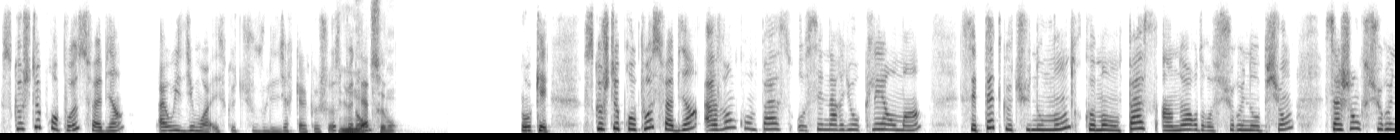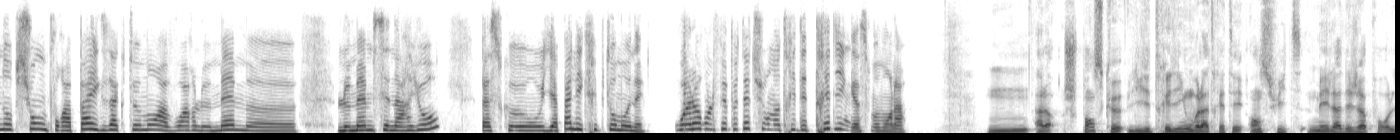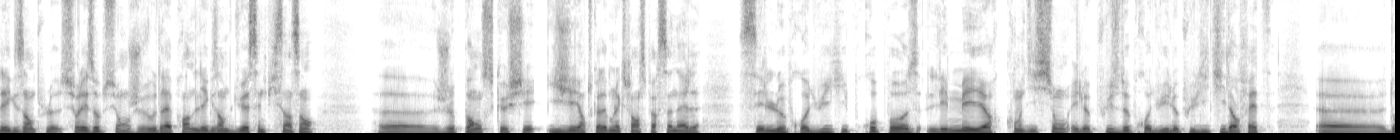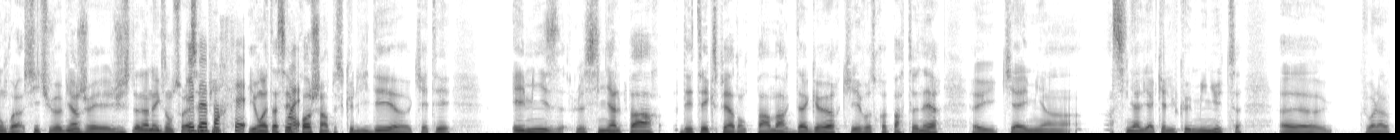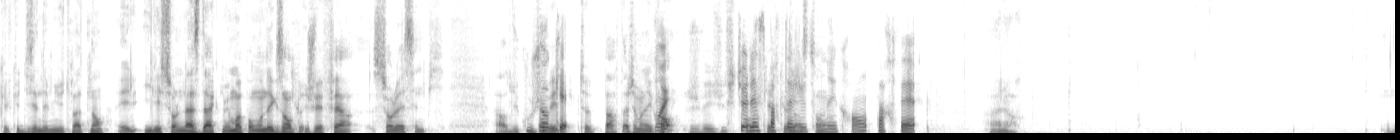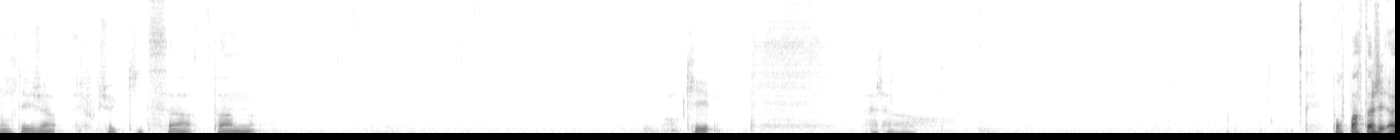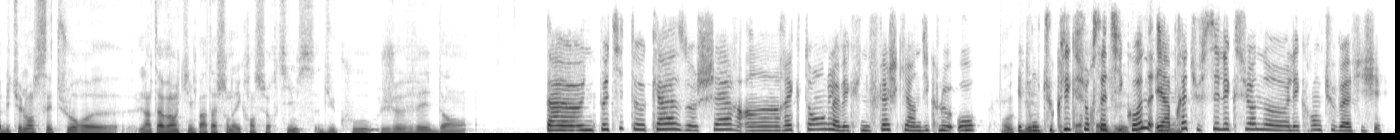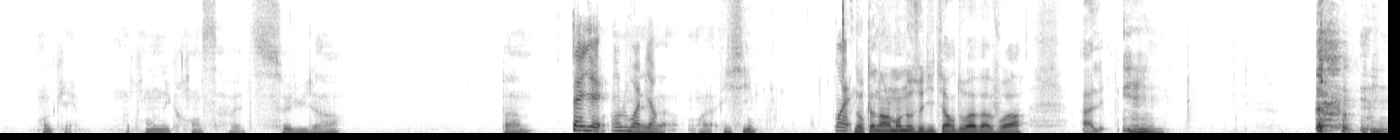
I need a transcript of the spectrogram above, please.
Ce que je te propose, Fabien, ah oui, dis-moi, est-ce que tu voulais dire quelque chose Non, c'est bon. Ok. Ce que je te propose, Fabien, avant qu'on passe au scénario clé en main, c'est peut-être que tu nous montres comment on passe un ordre sur une option, sachant que sur une option, on ne pourra pas exactement avoir le même, euh, le même scénario parce qu'il n'y a pas les crypto-monnaies. Ou alors on le fait peut-être sur notre idée de trading à ce moment-là. Hmm, alors, je pense que l'idée de trading, on va la traiter ensuite. Mais là, déjà, pour l'exemple sur les options, je voudrais prendre l'exemple du SP 500 euh, je pense que chez IG, en tout cas de mon expérience personnelle, c'est le produit qui propose les meilleures conditions et le plus de produits, le plus liquide en fait. Euh, donc voilà, si tu veux bien, je vais juste donner un exemple sur la eh ben, Ils vont être assez proches, hein, parce que l'idée euh, qui a été émise, le signal par DT Expert, donc par Mark Dagger, qui est votre partenaire, qui a émis un, un, signal il y a quelques minutes voilà, quelques dizaines de minutes maintenant, et il est sur le Nasdaq. Mais moi, pour mon exemple, je vais faire sur le S&P. Alors du coup, je vais te partager mon écran. Je vais juste. Je te laisse partager ton écran. Parfait. Alors. Donc déjà, il faut que je quitte ça. Pam. Ok. Alors. Pour partager, habituellement c'est toujours euh, l'intervenant qui me partage son écran sur Teams. Du coup, je vais dans tu as une petite case chère, un rectangle avec une flèche qui indique le haut. Et donc tu cliques sur cette icône et après tu sélectionnes euh, l'écran que tu veux afficher. Ok. Donc mon écran, ça va être celui-là. Pam. Ça y est, on le voit bien. Voilà, ici. Ouais. Donc là, normalement, nos auditeurs doivent avoir. Allez.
